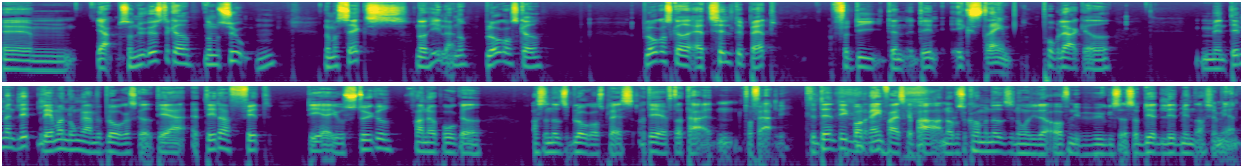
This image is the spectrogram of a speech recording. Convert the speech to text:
Øhm, ja, så Ny Østergade, nummer 7. Mm. Nummer 6, noget helt andet. Blågårdsgade. Blågårdsgade er til debat, fordi den, det er en ekstremt populær gade. Men det, man lidt glemmer nogle gange ved Blågårdsgade, det er, at det, der er fedt, det er jo stykket fra Nørrebrogade, og så ned til Blågårdsplads, og derefter, der er den forfærdelig. Det er den del, hvor det rent faktisk er bare, og når du så kommer ned til nogle af de der offentlige bebyggelser, så bliver det lidt mindre charmerende.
